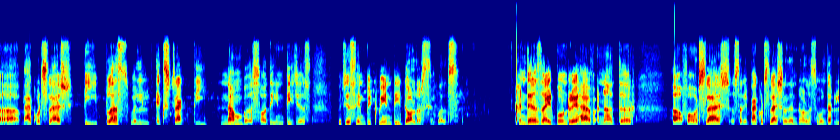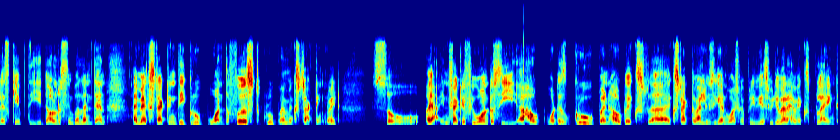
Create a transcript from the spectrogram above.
uh, backward slash d plus will extract the numbers or the integers which is in between the dollar symbols. And then as right boundary I have another uh, forward slash sorry backward slash and then dollar symbol that will escape the dollar symbol and then I'm extracting the group one. The first group I'm extracting right so yeah in fact if you want to see uh, how what is group and how to ex, uh, extract the values you can watch my previous video where I have explained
